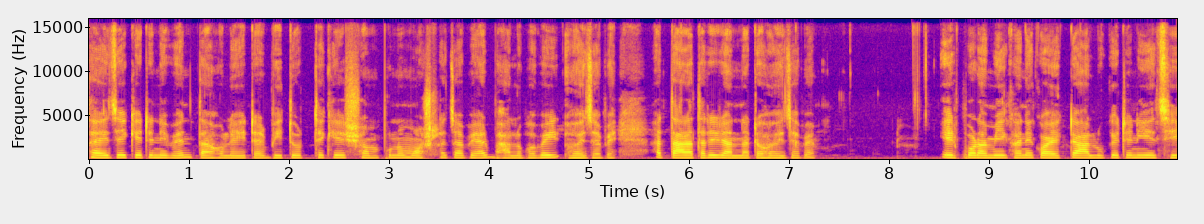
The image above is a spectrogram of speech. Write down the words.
সাইজে কেটে নেবেন, তাহলে এটার ভিতর থেকে সম্পূর্ণ মশলা যাবে আর ভালোভাবেই হয়ে যাবে আর তাড়াতাড়ি রান্নাটা হয়ে যাবে। এরপর আমি এখানে কয়েকটা আলু কেটে নিয়েছি।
